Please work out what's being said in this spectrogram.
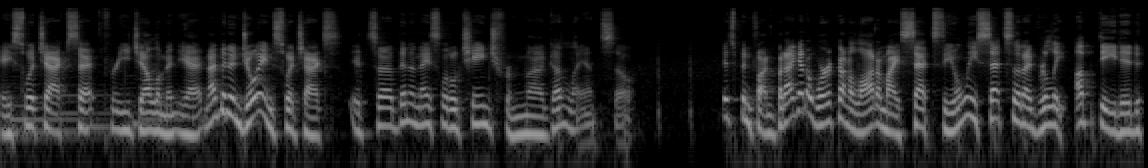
a Switch Axe set for each element yet, and I've been enjoying Switch Axe. It's uh, been a nice little change from uh, Gunlance, so it's been fun. But I got to work on a lot of my sets. The only sets that I've really updated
